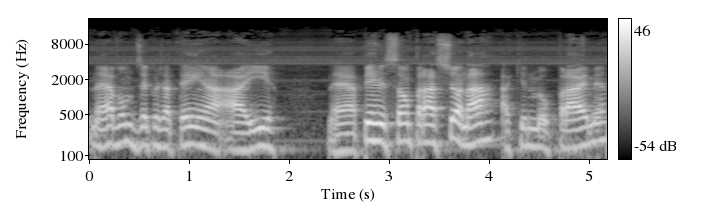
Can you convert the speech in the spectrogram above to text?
né, vamos dizer que eu já tenha aí né, a permissão para acionar aqui no meu primer.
